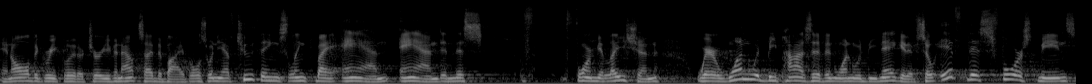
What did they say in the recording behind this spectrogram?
in all the Greek literature, even outside the Bible, is when you have two things linked by and, and in this formulation where one would be positive and one would be negative. So if this forced means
